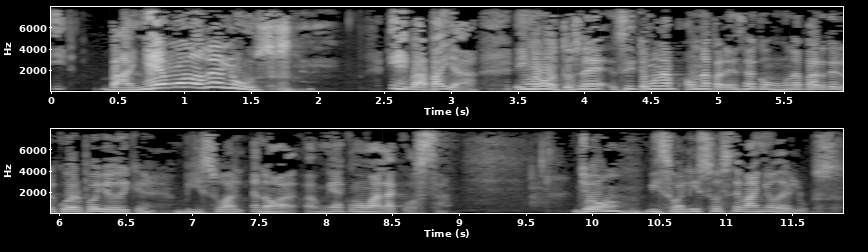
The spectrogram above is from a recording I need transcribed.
Y bañémonos de luz. y va para allá. Y no, entonces, si tengo una, una apariencia con una parte del cuerpo, yo dije, visual, no, mira cómo va la cosa yo visualizo ese baño de luz.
